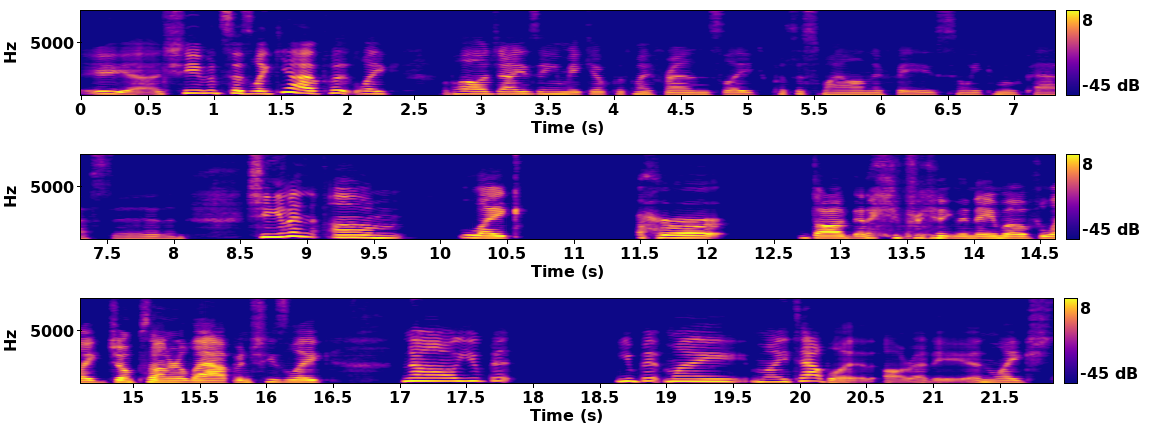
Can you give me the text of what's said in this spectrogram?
yeah. She even says like, yeah, I put like apologizing, make up with my friends, like puts a smile on their face, and we can move past it. And she even um like her dog that I keep forgetting the name of like jumps on her lap, and she's like, no, you bit. You bit my my tablet already, and like sh-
